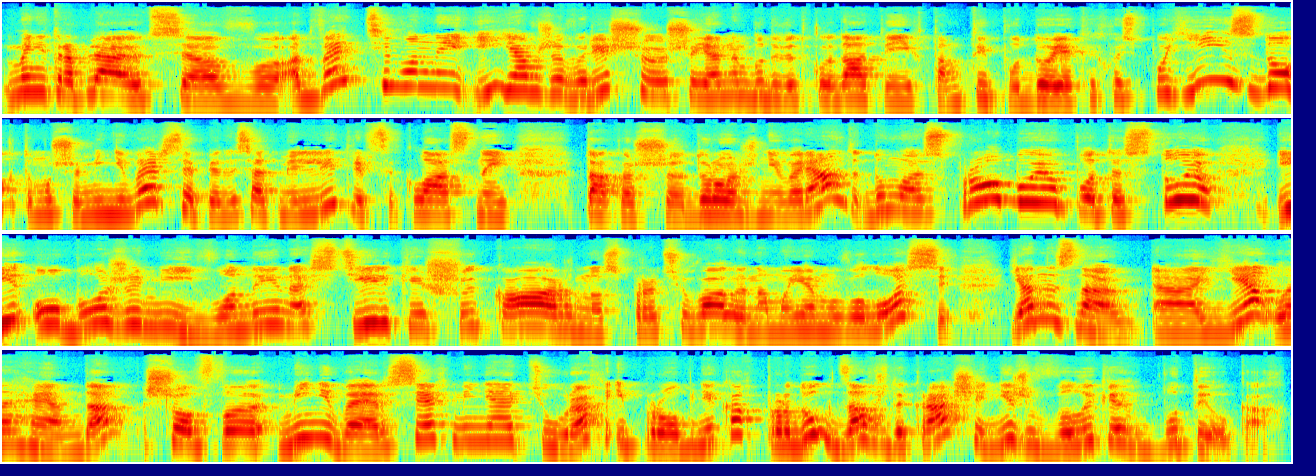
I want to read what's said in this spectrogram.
мені трапляються в адвенті вони, і я вже вирішую, що я не буду відкладати їх там, типу, до якихось поїздок, тому що міні-версія 50 мл це класний також дорожній варіант. Думаю, спробую, потестую. І, о боже мій, вони настільки шикарно спрацювали на моєму волосі. Я не знаю, е, є легенда, що в міні-версіях, мініатюрах і пробниках продукт завжди краще, ніж в великих бутилках.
